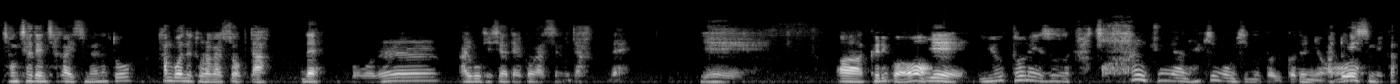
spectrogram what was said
정차된 차가 있으면 또 한 번에 돌아갈 수 없다. 네. 그거를 알고 계셔야 될 것 같습니다. 네. 예. 아 그리고 예. 유턴에 있어서 가장 중요한 핵심 공식이 또 있거든요. 아, 또 있습니까?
